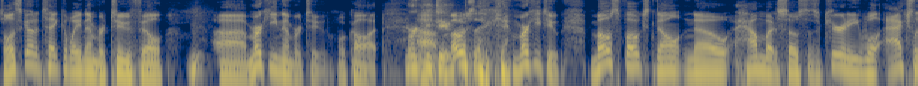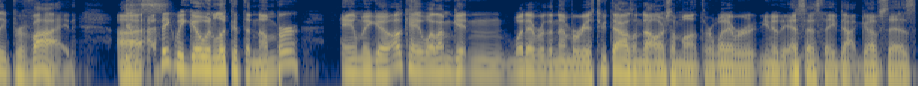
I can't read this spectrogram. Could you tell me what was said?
So let's go to takeaway number two phil. Mm-hmm. uh, murky number two we'll call it. Murky uh, two. most, yeah, murky two. Most folks don't know how much social security will actually provide. Uh, yes. I think we go and look at the number, and we go, okay, well, I'm getting whatever the number is, two thousand dollars a month or whatever you know the SSA.gov says.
